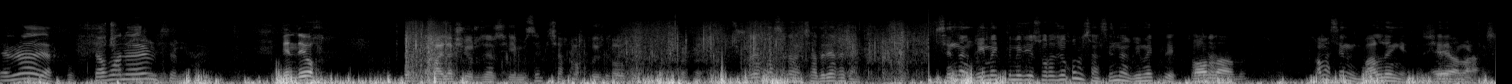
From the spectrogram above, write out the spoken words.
Emre abi, şafanı verir misin? Bende yok. Paylaşıyoruz her şeyimizi. Çakmak kuyruk oldu. Şuraya nasıl kadar çadır yakacağım. Senden kıymetli mi diye soracak olursan senden kıymetli. Vallahi abi. Ama senin varlığın yeter, şerefin Eyvallah. yeter.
